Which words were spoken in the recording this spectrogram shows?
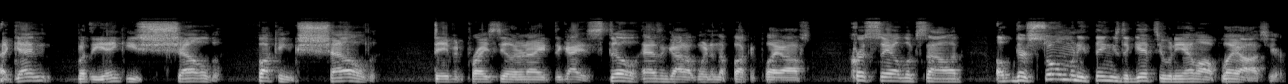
Again, but the Yankees shelled, fucking shelled David Price the other night. The guy still hasn't got a win in the fucking playoffs. Chris Sale looks solid. Oh, there's so many things to get to in the ML playoffs here.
